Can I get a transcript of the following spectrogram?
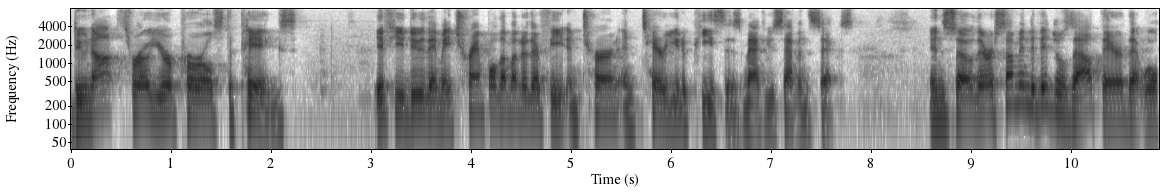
Do not throw your pearls to pigs. If you do, they may trample them under their feet and turn and tear you to pieces. Matthew 7 6. And so there are some individuals out there that will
